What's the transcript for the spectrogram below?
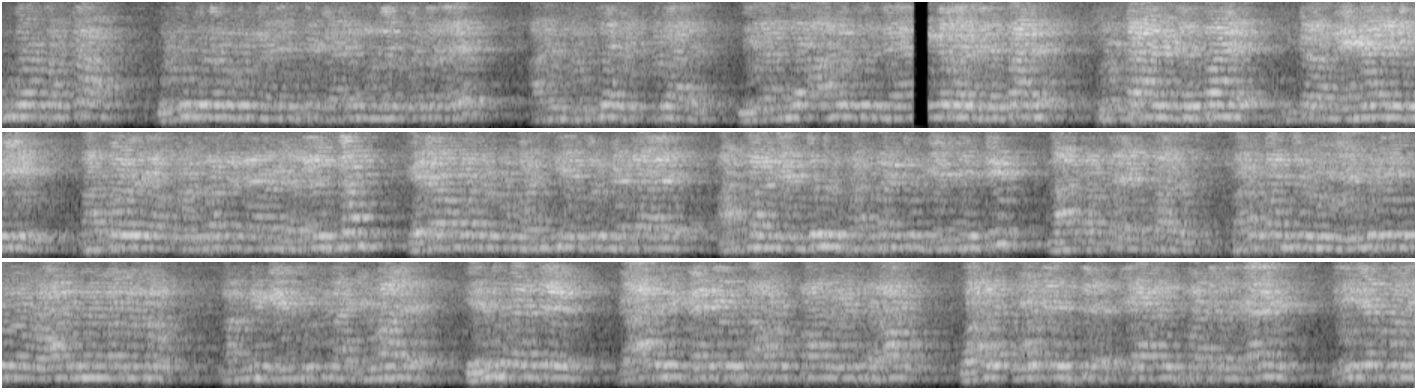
ఇంకో పక్క ఉడుపు డబ్బులు కట్టేస్తే గడి ముందుకు పెట్టలే అది దృష్టిలో పెట్టుకోవాలి. మీరందరూ ఆలోచన చేయాలి చెప్పాలి చుట్టాలని చెప్పాలి ఇక్కడ మేఘారెడ్డికి సపోర్ట్గా కుటుంబాల గెలిచాం ఎడవరకు మంచి ఎదురు పెట్టాలి. అట్లాంటి ఎదురు సర్పంచ్ గెలిపించి నాకు అర్థం చెప్పాలి సర్పంచులు ఎంపీటీసులు వార్డు మెంబర్లు నన్ను గెలిపించి నాకు ఇవ్వాలి. ఎందుకంటే గాలి గడి సాగు పాలు పెట్టరావు వాళ్ళకు ఓటేస్తే టీఆర్ఎస్ పార్టీలో కానీ బీజేపీలో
